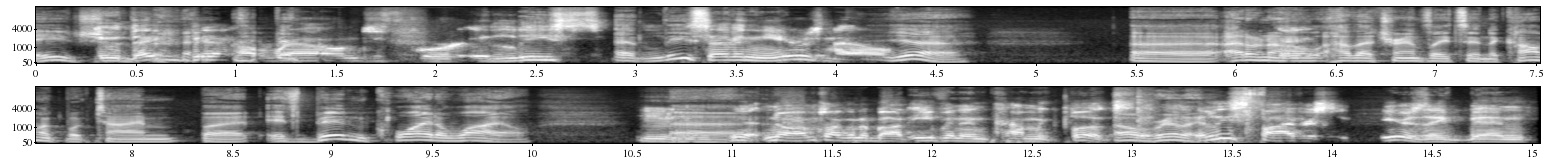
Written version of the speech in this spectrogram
aged. Dude, they've been around for at least at least seven years now. Yeah. Uh, I don't know how, how, that translates into comic book time, but it's been quite a while. Mm-hmm. Uh, yeah, no, I'm talking about even in comic books. Oh, really? At least five or six years they've been.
